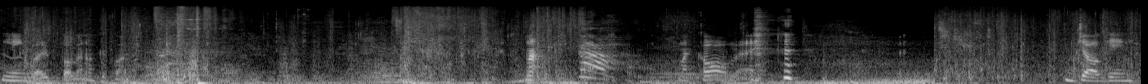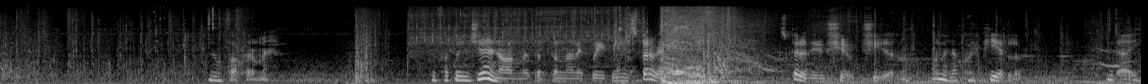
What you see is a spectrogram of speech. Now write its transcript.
lingua al pogano anche qua. Ma... Ma come? Jogging. Non fa per me. Ho fatto un giro enorme per tornare qui, quindi spero che... Spero di riuscire a ucciderlo. O almeno a colpirlo. Dai,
